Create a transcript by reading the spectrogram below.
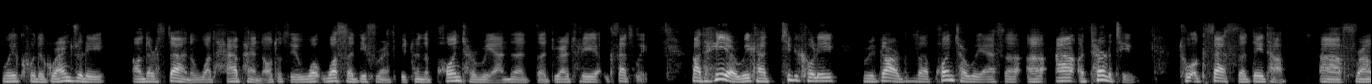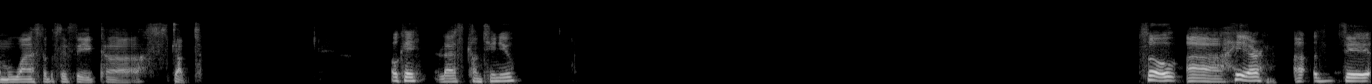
we could gradually understand what happened or to see what, what's the difference between the pointer way and the, the directly access way. But here we can typically regard the pointer way as a, a, an alternative to access the data uh, from one specific uh, struct. Okay, let's continue. So uh, here, uh, the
